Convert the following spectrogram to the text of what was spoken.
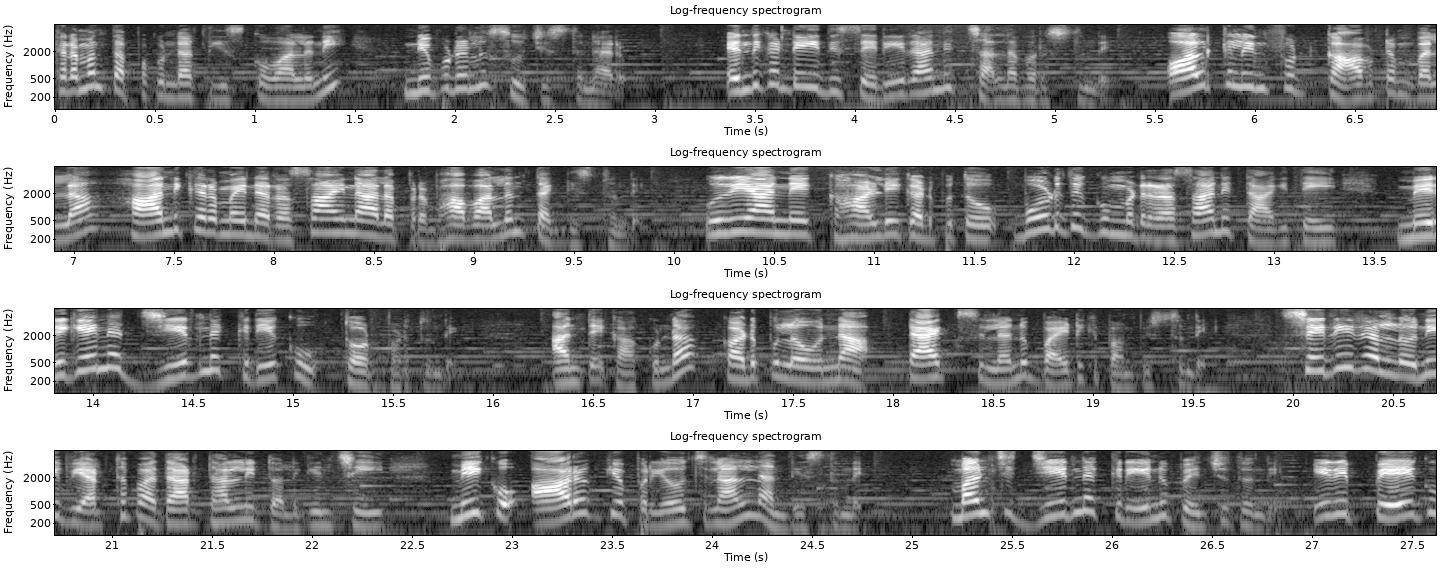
క్రమం తప్పకుండా తీసుకోవాలని నిపుణులు సూచిస్తున్నారు. ఎందుకంటే ఇది శరీరాన్ని చల్లబరుస్తుంది. ఆల్కలిన్ ఫుడ్ కావటం వల్ల హానికరమైన రసాయనాల ప్రభావాలను తగ్గిస్తుంది. ఉదయాన్నే ఖాళీ గడుపుతో బూడిద గుమ్మడి రసాన్ని తాగితే మెరుగైన జీర్ణక్రియకు తోడ్పడుతుంది. అంతేకాకుండా కడుపులో ఉన్న టాక్సిన్లను బయటికి పంపిస్తుంది. శరీరంలోని వ్యర్థ పదార్థాలని తొలగించి మీకు ఆరోగ్య ప్రయోజనాలను అందిస్తుంది. మంచి జీర్ణక్రియను పెంచుతుంది. ఇది పేగు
